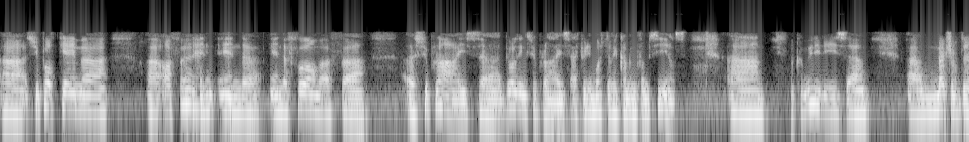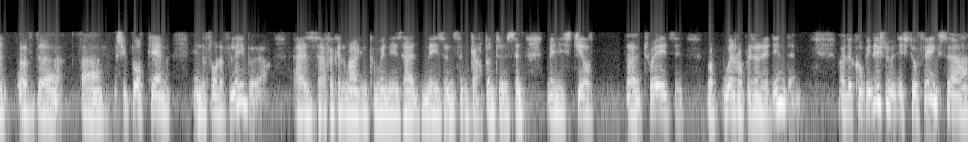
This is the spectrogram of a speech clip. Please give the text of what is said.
Uh, support came uh, uh, often in, in, the in the form of uh, uh, supplies, uh, building supplies. Actually, most of it coming from Sears. Um, communities, um, much of the of the uh, support came in the form of labor, as African American communities had masons and carpenters and many skilled uh, trades well represented in them. Uh, the combination of these two things uh,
